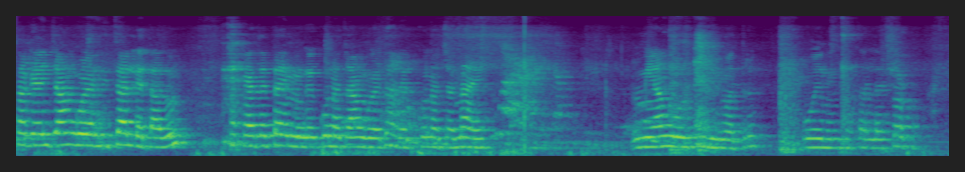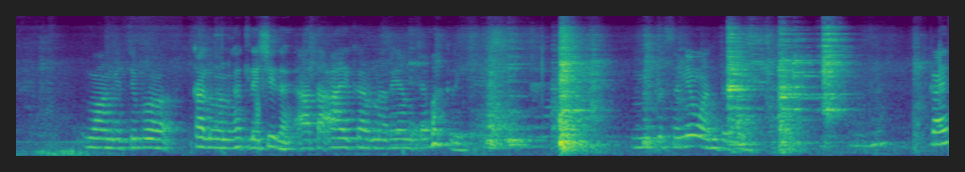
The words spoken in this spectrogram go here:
सगळ्यांच्या आंघोळ्या चालल्यात अजून. सकाळचा टायमिंग आहे कुणाच्या आंघोळ्या झाल्यात कुणाच्या नाही. मी आंघोळ केली मात्र. वहिनींचा चाललाय स्वयंपाक वांग्याचे ब कालवण घातले शिजा आता आय करणार आहे आमच्या भाकरी. मी कसं निवांत काय?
